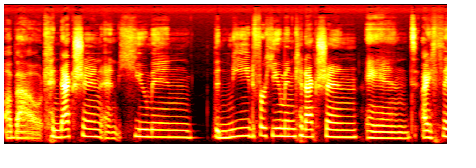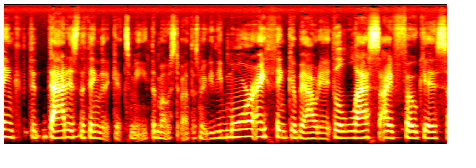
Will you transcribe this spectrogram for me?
about connection and human the need for human connection. And I think that that is the thing that it gets me the most about this movie. The more I think about it, the less I focus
